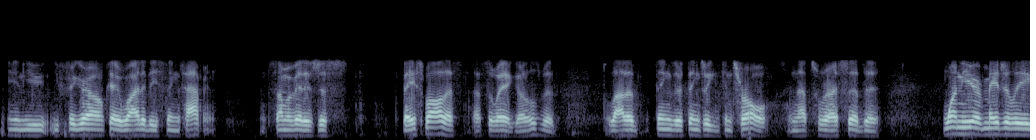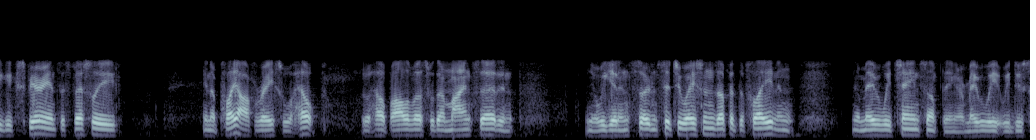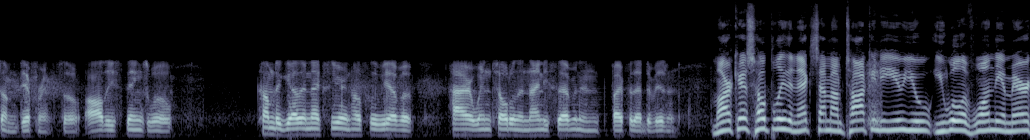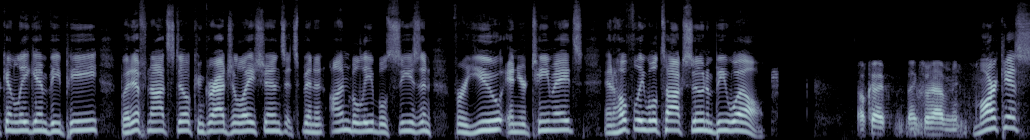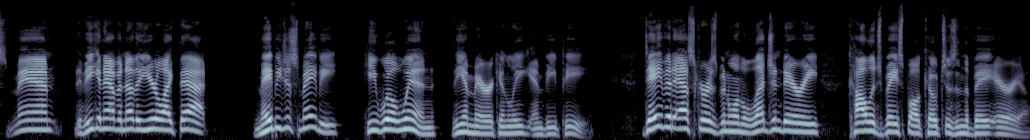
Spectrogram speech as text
and you you figure out okay why did these things happen. And some of it is just baseball. That's that's the way it goes. But a lot of things are things we can control, and that's where I said that one year of major league experience, especially in a playoff race, will help. It will help all of us with our mindset, and you know we get in certain situations up at the plate, and you know maybe we change something, or maybe we we do something different. So all these things will come together next year, and hopefully we have a higher win total than 97 and fight for that division. Marcus, hopefully the next time I'm talking to you, you you will have won the American League MVP. But if not, still congratulations. It's been an unbelievable season for you and your teammates, and hopefully we'll talk soon and be well. Okay, thanks for having me. Marcus, man, if he can have another year like that, maybe just maybe he will win the American League MVP. David Esquer has been one of the legendary college baseball coaches in the Bay Area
